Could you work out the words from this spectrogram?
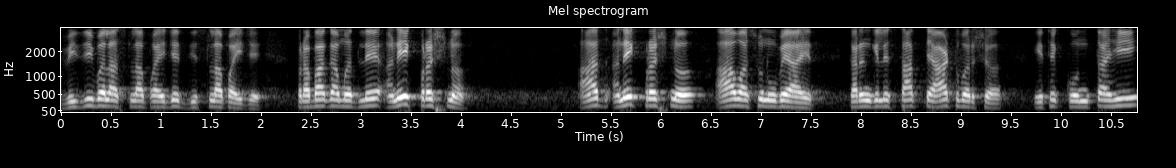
विजिबल असला पाहिजे दिसला पाहिजे. प्रभागामधले अनेक प्रश्न आज अनेक प्रश्न आ वासून उभे आहेत. कारण गेले सात ते आठ वर्ष इथे कोणताही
